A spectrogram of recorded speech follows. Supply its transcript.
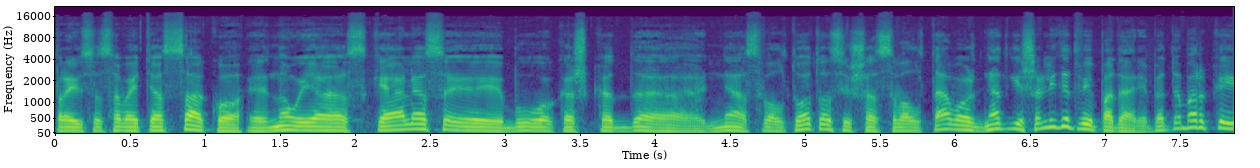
praėjusią savaitę sako, e, naujas kelias buvo kažkada neasfaltuotas, išasfaltavo, netgi šalygatvį padarė, bet dabar, kai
